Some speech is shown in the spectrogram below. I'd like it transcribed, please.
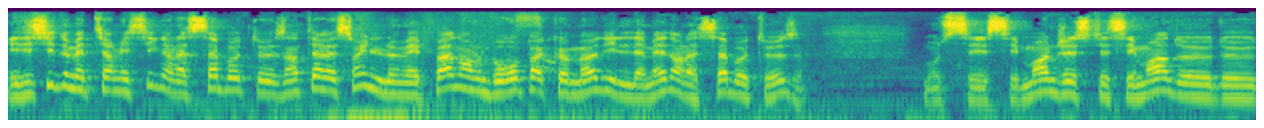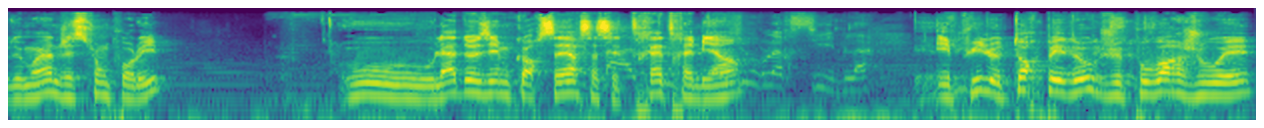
Il décide de mettre tir mystique dans la saboteuse. Intéressant, il le met pas dans le bureau pas commode, il la met dans la saboteuse. Bon, c'est moins, de, c'est moins de, de, moyens de gestion pour lui. Ouh, la deuxième corsaire, ça c'est très très bien. Et puis le torpedo que je vais pouvoir jouer.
